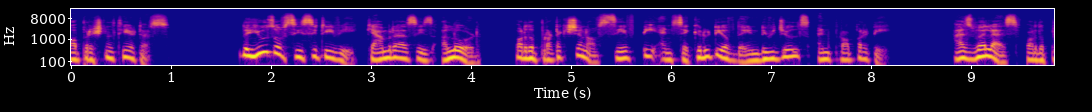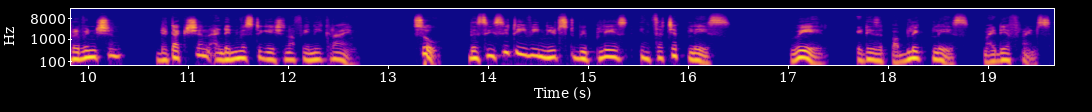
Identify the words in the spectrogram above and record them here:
operational theaters. The use of CCTV cameras is allowed for the protection of safety and security of the individuals and property, as well as for the prevention, detection, and investigation of any crime. So, the CCTV needs to be placed in such a place where it is a public place, my dear friends,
